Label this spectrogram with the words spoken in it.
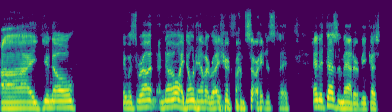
Uh, you know, it was around. No, I don't have it right here. I'm sorry to say, and it doesn't matter because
